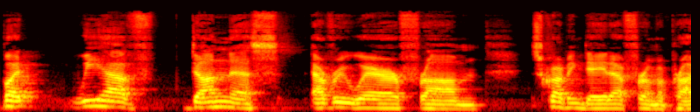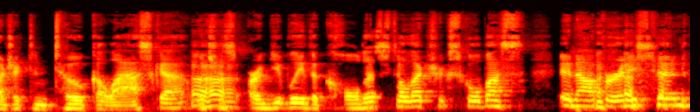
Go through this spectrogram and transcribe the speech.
But we have done this everywhere from scrubbing data from a project in Tok, Alaska, which uh-huh. is arguably the coldest electric school bus in operation.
